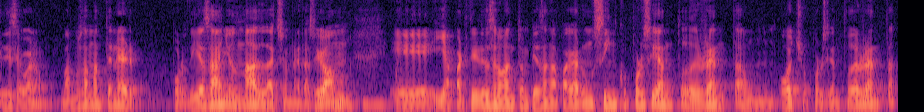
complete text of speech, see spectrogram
dice, bueno, vamos a mantener por 10 años más la exoneración y a partir de ese momento empiezan a pagar un 5% de renta, un 8% de renta,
